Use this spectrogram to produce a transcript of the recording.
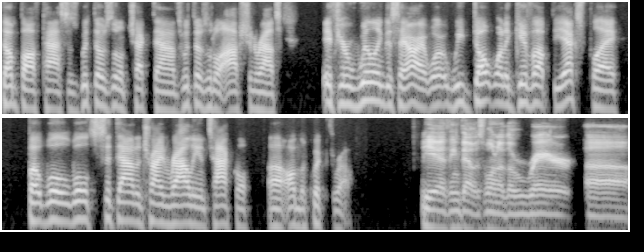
dump off passes, with those little check downs, with those little option routes. If you're willing to say, all right, well, we don't want to give up the X play, but we'll we'll sit down and try and rally and tackle uh, on the quick throw. Yeah, I think that was one of the rare uh,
